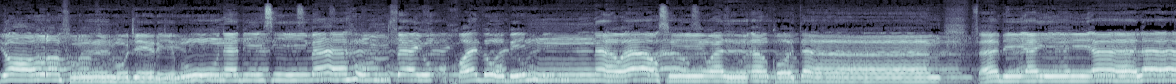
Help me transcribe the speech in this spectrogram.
يعرف المجرمون بسيماهم فيؤخذ بالنواصي والأقدام فبأي آلاء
